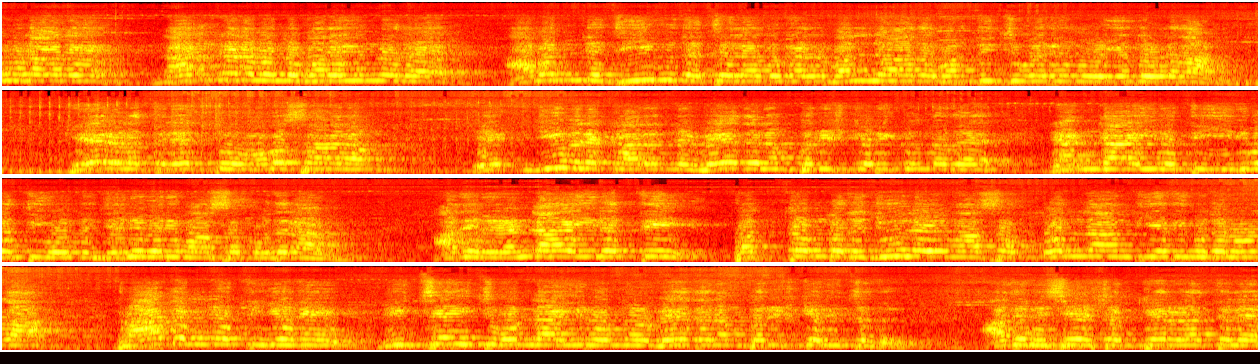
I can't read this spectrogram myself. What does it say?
കൂടാതെ നൽകണമെന്ന് പറയുന്നത് അവന്റെ ജീവിത ചെലവുകൾ വല്ലാതെ വർദ്ധിച്ചു വരുന്നു എന്നുള്ളതാണ്. കേരളത്തിൽ ഏറ്റവും അവസാനം ജീവനക്കാരന്റെ വേതനം പരിഷ്കരിക്കുന്നത് രണ്ടായിരത്തി ഇരുപത്തി ഒന്ന് ജനുവരി മാസം മുതലാണ്. അതിന് രണ്ടായിരത്തി പത്തൊമ്പത് ജൂലൈ മാസം ഒന്നാം തീയതി മുതലുള്ള പ്രാബല്യ തീയതി നിശ്ചയിച്ചുകൊണ്ടായിരുന്നു വേതനം പരിഷ്കരിച്ചത്. അതിനുശേഷം കേരളത്തിലെ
